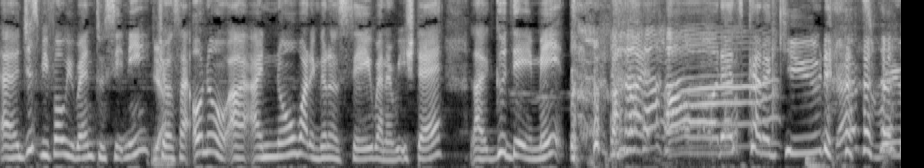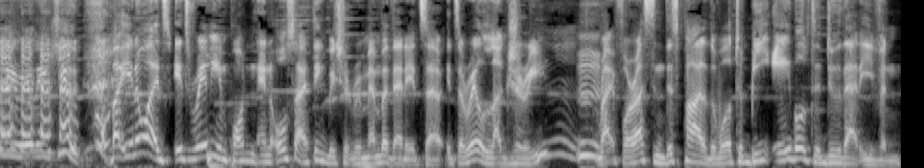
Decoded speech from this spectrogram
Uh, just before we went to Sydney, she was like, "Oh no, I, I know what I'm gonna say when I reach there. Like, good day, mate." I'm like, "Oh, that's kind of cute." That's really really cute. But you know what? It's it's really important, and also I think we should remember that it's a it's a real luxury, Mm. right, for us in this part of the world to be able to do that even.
